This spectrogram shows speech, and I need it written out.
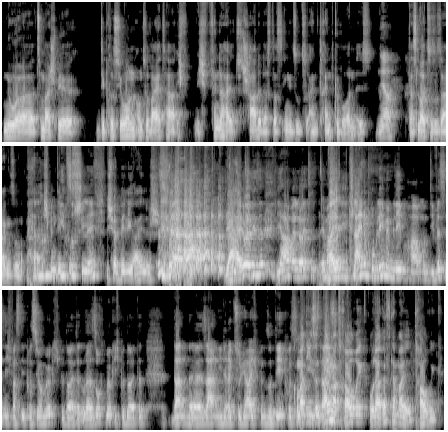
Nur zum Beispiel Depressionen und so weiter. Ich, ich finde halt schade, dass das irgendwie so zu einem Trend geworden ist. Ja dass Leute so sagen so, ich bin depressiv, so schlecht. ich höre Billie Eilish. ja, halt. Diese, ja, weil Leute immer weil, die kleine Probleme im Leben haben und die wissen nicht, was Depression wirklich bedeutet oder Sucht wirklich bedeutet, dann äh, sagen die direkt so, ja, ich bin so depressiv. Guck mal, die sind das. einmal traurig oder öfter mal traurig.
